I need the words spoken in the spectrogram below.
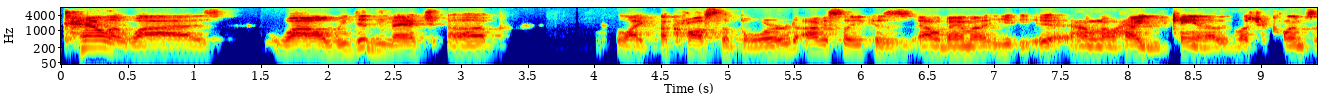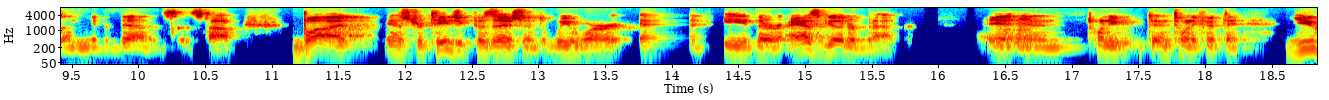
talent wise, while we didn't match up like across the board, obviously, because Alabama, you, I don't know how you can unless you're Clemson. Even then, it's, it's tough. But in strategic positions, we were either as good or better in, mm-hmm. in 20 in 2015. You,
